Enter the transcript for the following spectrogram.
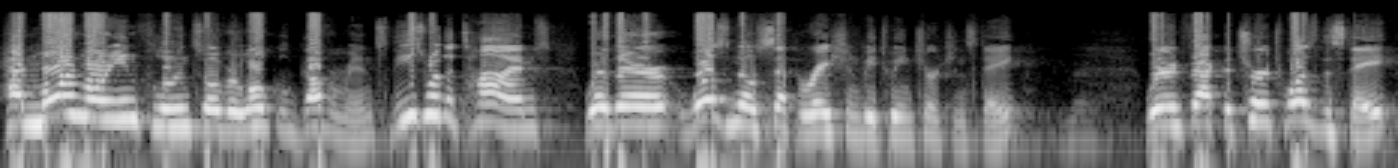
had more and more influence over local governments, these were the times where there was no separation between church and state, where in fact the church was the state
